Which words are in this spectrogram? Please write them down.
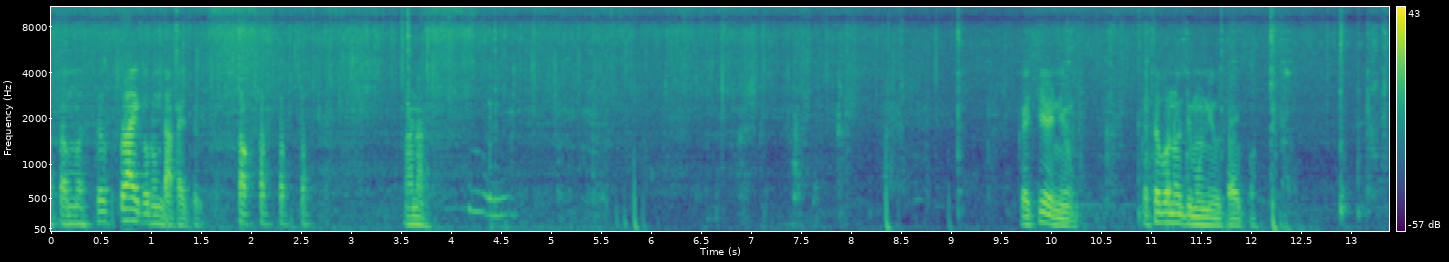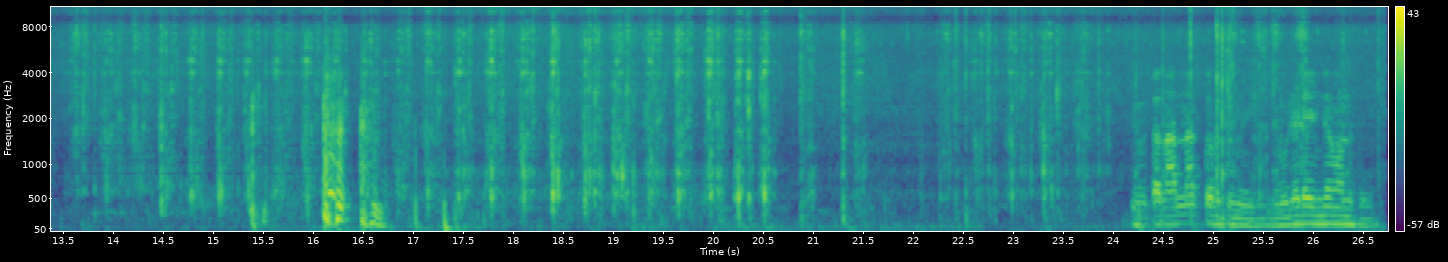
आता मस्त फ्राय करून टाकायचं. टक टक टक टक. हा ना. कशी आहे न्यू कसं बनवते मग न्यू स्वयंपाक न्यूचा नाद करू तुम्ही. न्यूला डेंजर माणूस आहे.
